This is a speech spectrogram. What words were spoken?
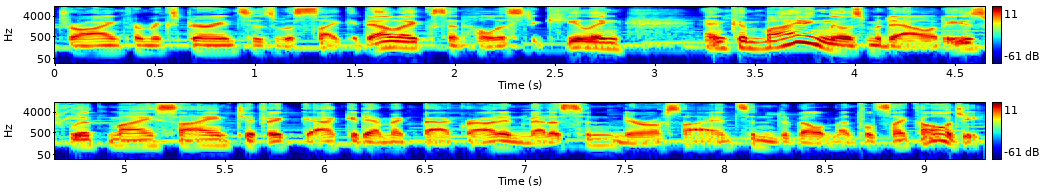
drawing from experiences with psychedelics and holistic healing, and combining those modalities with my scientific academic background in medicine, neuroscience, and developmental psychology.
